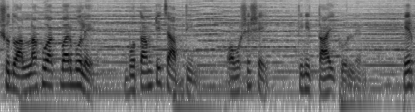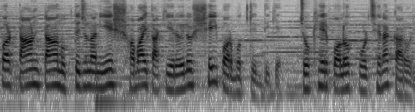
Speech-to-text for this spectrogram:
শুধু আল্লাহু আকবার বলে বোতামটি চাপ দিন। অবশেষে তিনি তাই করলেন। এরপর টান টান উত্তেজনা নিয়ে সবাই তাকিয়ে রইল সেই পর্বতটির দিকে। চোখের পলক পড়ছে না কারোরই।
